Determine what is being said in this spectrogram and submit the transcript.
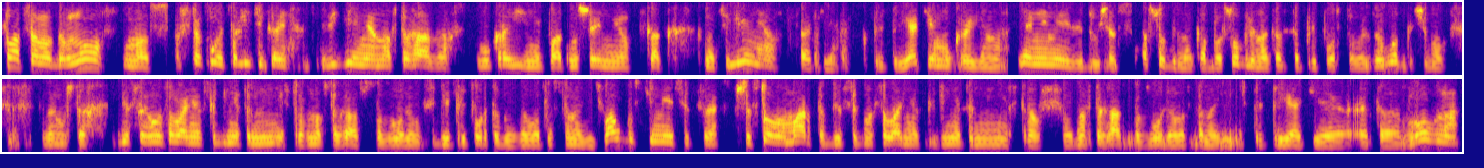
Ситуация она давно у нас с такой политикой ведения «Нафтогаза» в Украине по отношению как к населению, так и к предприятиям Украины. Я не имею в виду сейчас особенно как бы особенно как-то припортовый завод. Почему? Потому что без согласования с Кабинетом министров «Нафтогаз» позволил себе припортовый завод установить в августе месяце. 6 марта без согласования с Кабинетом министров «Нафтогаз» позволил установить предприятие это в Ровно.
